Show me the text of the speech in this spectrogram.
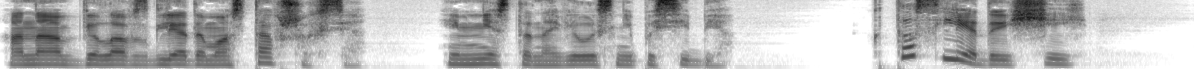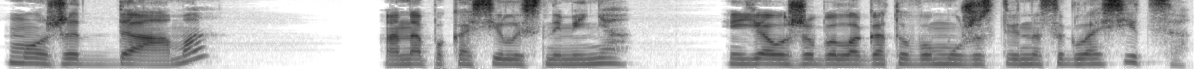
Она обвела взглядом оставшихся, и мне становилось не по себе. «Кто следующий? Может, дама?» Она покосилась на меня, и я уже была готова мужественно согласиться,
